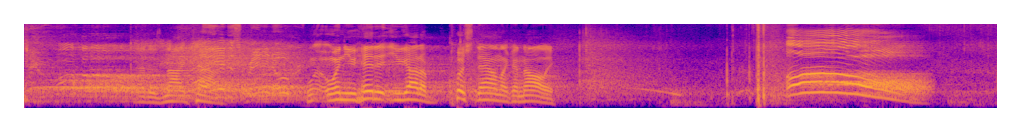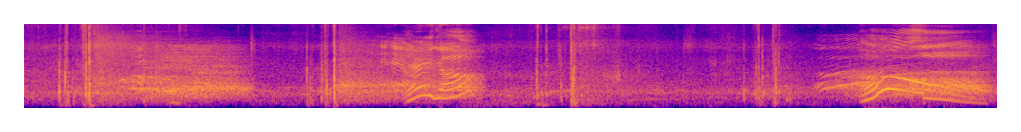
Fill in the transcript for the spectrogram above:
That does not count. Just ran it over. When, you hit it, you gotta push down like a nollie. Oh! There you go. Oh!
